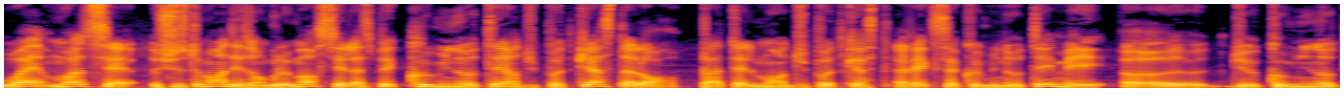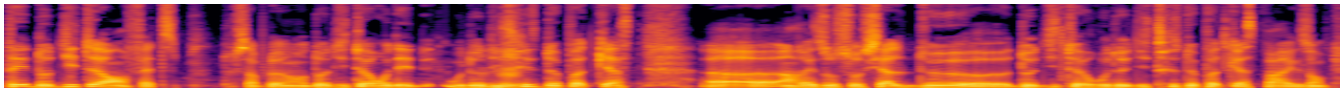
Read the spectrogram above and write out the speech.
ouais, moi, c'est justement un des angles morts, c'est l'aspect communautaire du podcast. Alors, pas tellement du podcast avec sa communauté, mais euh, de communauté d'auditeurs en fait, tout simplement d'auditeurs ou d'auditrices de podcasts. Euh, un réseau social de euh, d'auditeurs ou d'auditrices de podcasts par exemple.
